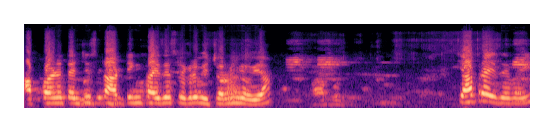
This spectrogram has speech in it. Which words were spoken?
आपण त्यांची स्टार्टिंग प्राइजेस वगैरे विचारून घेऊया. क्या प्राइस आहे भाई?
